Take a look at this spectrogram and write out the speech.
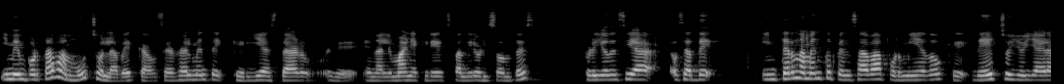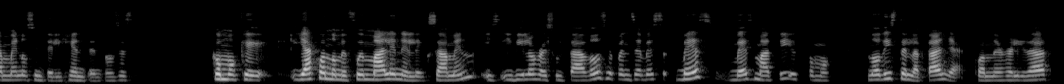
y me importaba mucho la beca, o sea, realmente quería estar eh, en Alemania, quería expandir horizontes, pero yo decía, o sea, internamente pensaba por miedo que de hecho yo ya era menos inteligente, entonces como que ya cuando me fue mal en el examen y, vi los resultados, yo pensé, ves, ves, ves, Mati, es como, no diste la talla, cuando en realidad,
